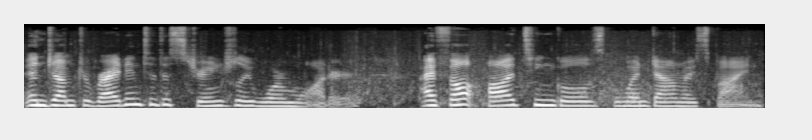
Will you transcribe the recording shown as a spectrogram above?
and jumped right into the strangely warm water. I felt odd tingles went down my spine.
